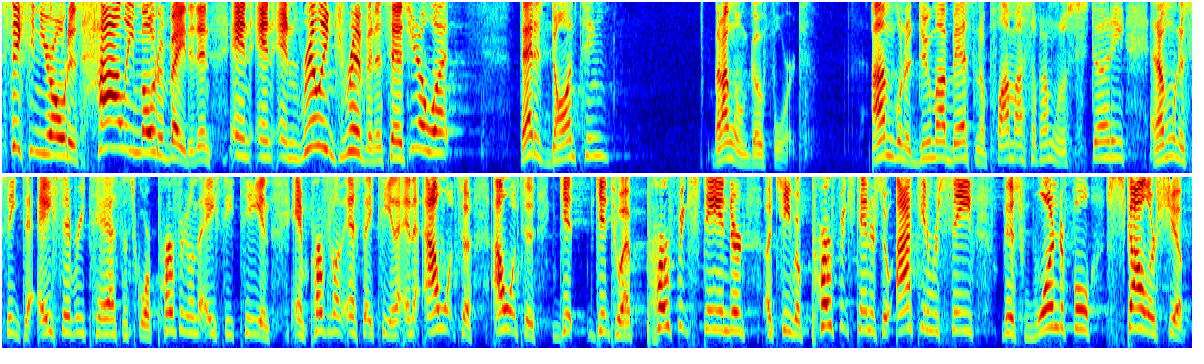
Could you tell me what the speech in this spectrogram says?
16 year old is highly motivated and, and, and, and really driven and says, you know what? That is daunting, but I'm going to go for it. I'm going to do my best and apply myself. I'm going to study and I'm going to seek to ace every test and score perfect on the ACT and, and perfect on the SAT. And, and I want to, I want to get, get to a perfect standard, achieve a perfect standard so I can receive this wonderful scholarship.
